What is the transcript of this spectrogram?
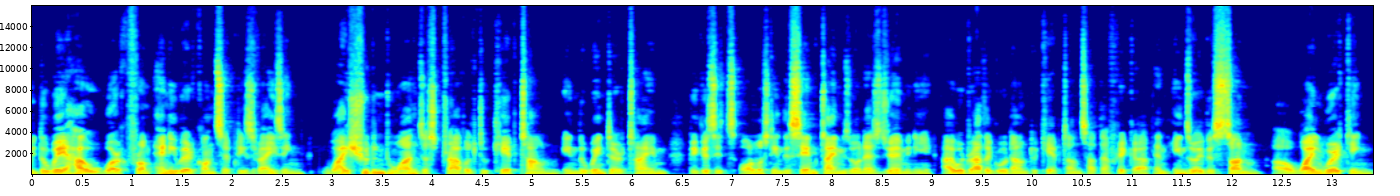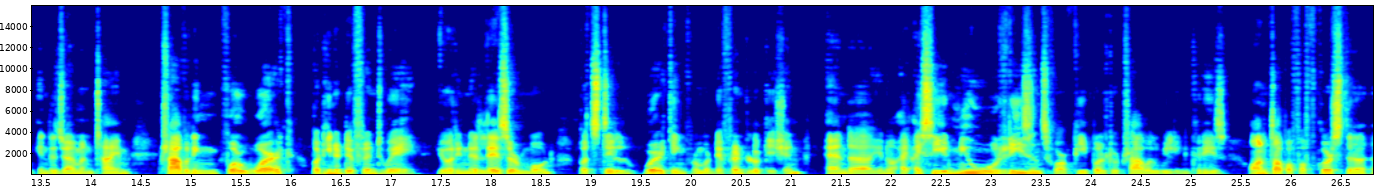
with the way how work from anywhere concept is rising, why shouldn't one just travel to Cape Town in the winter time because it's almost in the same time zone as Germany? I would rather go down to Cape Town, South Africa, and enjoy the sun uh, while working in the German time, traveling for work, but in a different way you're in a leisure mode but still working from a different location. And uh, you know I, I, see new reasons for people to travel will increase. On top of of course the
